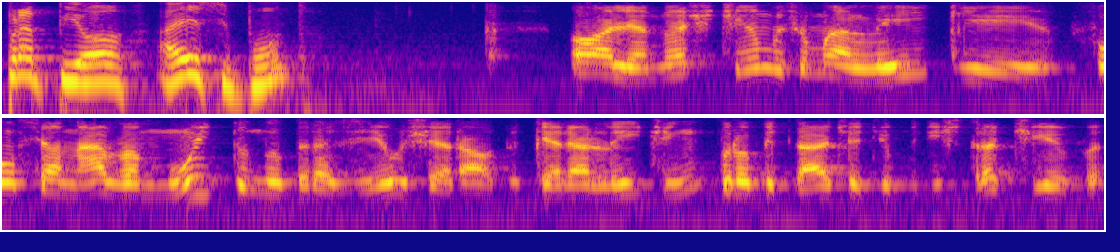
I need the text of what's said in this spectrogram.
para pior a esse ponto? Olha, nós tínhamos uma lei que funcionava muito no Brasil, Geraldo, que era a Lei de Improbidade Administrativa,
